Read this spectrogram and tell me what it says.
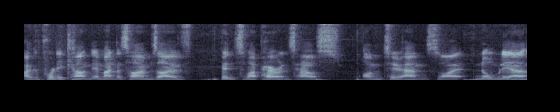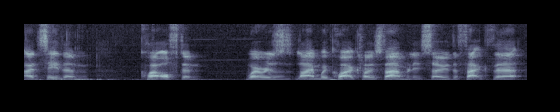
I could probably count the amount of times I've been to my parents' house on two hands. Like normally I, I'd see them quite often, whereas like and we're quite a close family. So the fact that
